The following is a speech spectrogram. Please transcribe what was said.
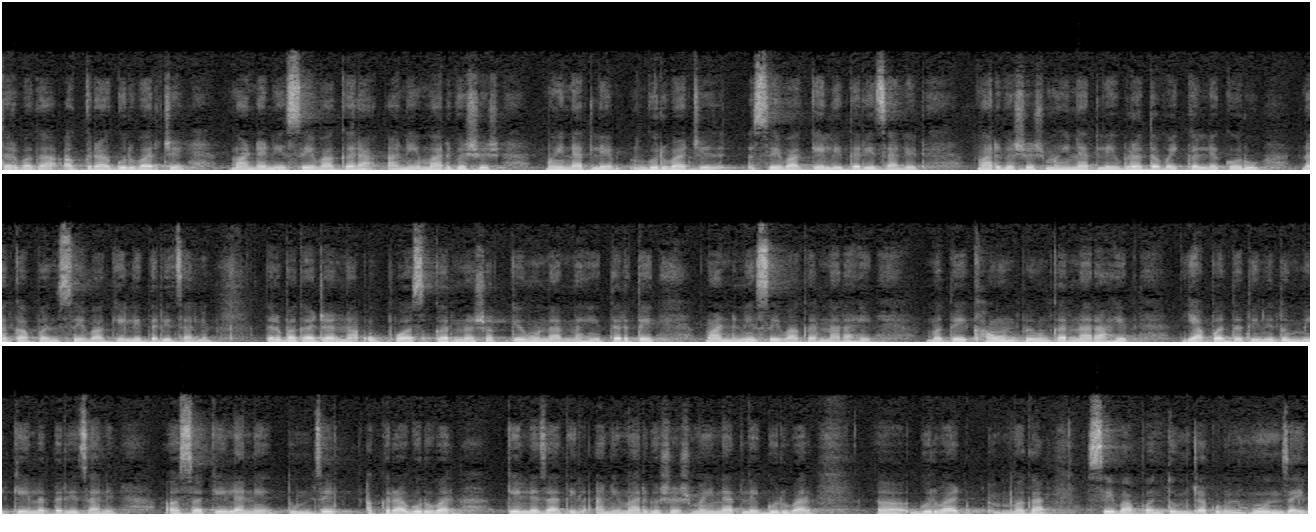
तर बघा अकरा गुरुवारचे मांडणी सेवा करा आणि मार्गशीर्ष महिन्यातले गुरुवारची सेवा केली तरी चालेल. मार्गशीर्ष महिन्यातले व्रतवैकल्य करू नका पण सेवा केली तरी चालेल. तर बघा ज्यांना उपवास करणं शक्य होणार नाही तर ते मांडणी सेवा करणार आहे. मग ते खाऊन पिऊन करणार आहेत. या पद्धतीने तुम्ही केलं तरी चालेल. असं केल्याने तुमचे अकरा गुरुवार केले जातील आणि मार्गशीर्ष महिन्यातले गुरुवार गुरुवार बघा सेवा पण तुमच्याकडून होऊन जाईल.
